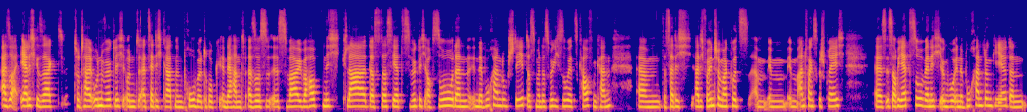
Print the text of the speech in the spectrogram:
Also ehrlich gesagt, total unwirklich und als hätte ich gerade einen Probedruck in der Hand. Also es, es war überhaupt nicht klar, dass das jetzt wirklich auch so dann in der Buchhandlung steht, dass man das wirklich so jetzt kaufen kann. Ähm, das hatte ich, hatte ich vorhin schon mal kurz ähm, im, im Anfangsgespräch. Äh, es ist auch jetzt so, wenn ich irgendwo in eine Buchhandlung gehe, dann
